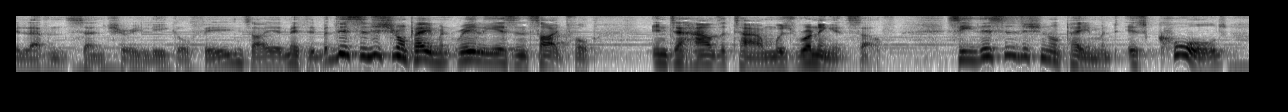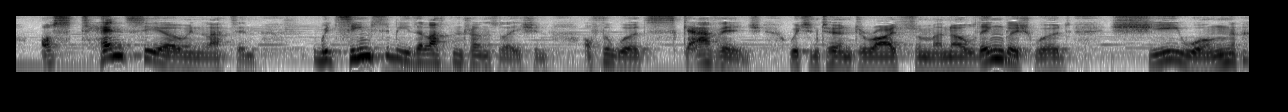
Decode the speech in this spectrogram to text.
11th century legal fees, I admit it. But this additional payment really is insightful into how the town was running itself. See, this additional payment is called ostensio in Latin, which seems to be the Latin translation of the word scavage, which in turn derives from an Old English word, sceawung,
